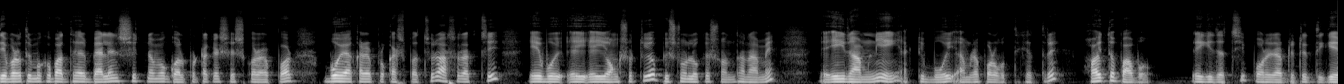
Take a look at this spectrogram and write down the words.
দেবরতী মুখোপাধ্যায়ের ব্যালেন্স শিট নামক গল্পটাকে শেষ করার পর বই আকারে প্রকাশ পাচ্ছিল। আশা রাখছি এই বই, এই এই অংশটিও বিষ্ণু লোকের সন্ধ্যা নামে, এই নাম নিয়েই একটি বই আমরা পরবর্তী ক্ষেত্রে হয়তো পাবো। এগিয়ে যাচ্ছি পরের আপডেটের দিকে।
